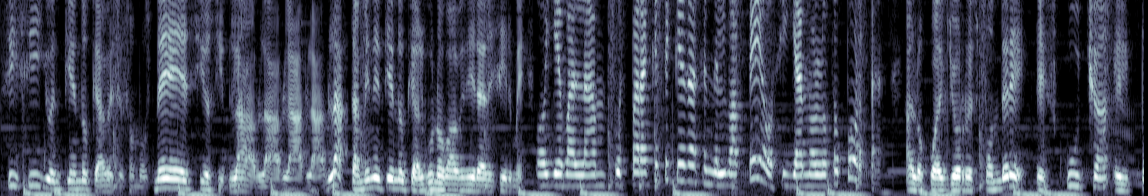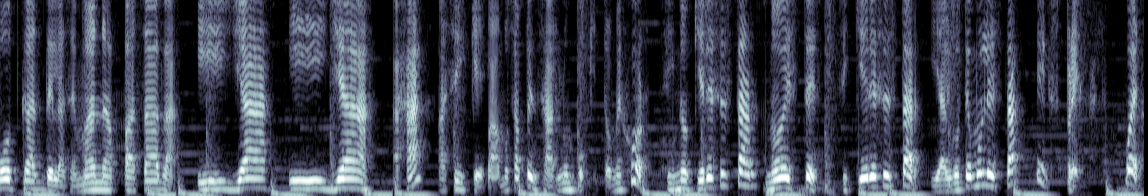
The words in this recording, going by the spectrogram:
Sí, sí, yo entiendo que a veces somos necios y bla, bla, bla, bla, bla. También entiendo que alguno va a venir a decirme, Oye, Balam, pues ¿para qué te quedas en el vapeo si ya no lo soportas? a lo cual yo responderé, escucha el podcast de la semana pasada y ya, y ya. Ajá, así que vamos a pensarlo un poquito mejor. Si no quieres estar, no estés. Si quieres estar y algo te molesta, exprésalo. Bueno,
